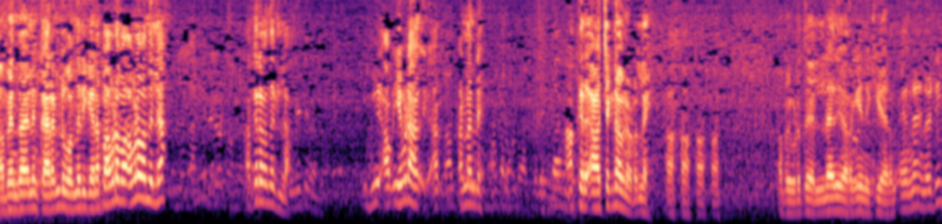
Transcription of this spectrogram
അപ്പൊ എന്തായാലും കറണ്ട് വന്നിരിക്കുകയാണ്. അപ്പൊ അവിടെ അവിടെ വന്നില്ല? അക്കരെ വന്നിട്ടില്ല? എവിടെ? അണ്ണന്റെ? അക്കരെ ആ ചെക്ക് ഡാമിനോട് അല്ലേ? ആ ഹാ ഹാ ഹാ അപ്പൊ ഇവിടുത്തെ എല്ലാരും ഇറങ്ങി നിൽക്കുകയായിരുന്നു. എന്നാ എന്നാ പറ്റി?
